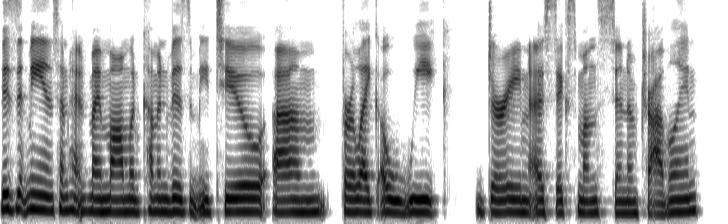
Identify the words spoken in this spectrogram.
visit me, and sometimes my mom would come and visit me too um, for like a week during a six month stint of traveling.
